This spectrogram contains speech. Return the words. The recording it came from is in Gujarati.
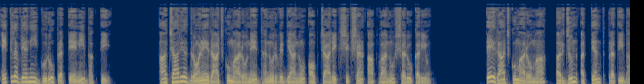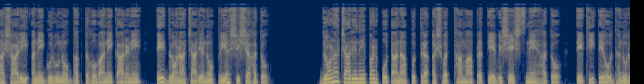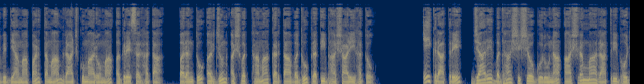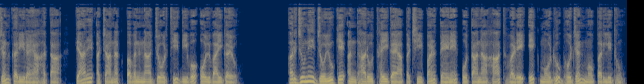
એકલવ્યની ગુરુ પ્રત્યેની ભક્તિ. આચાર્ય દ્રોણે રાજકુમારોને ધનુર્વિદ્યાનું ઔપચારિક શિક્ષણ આપવાનું શરૂ કર્યું. તે રાજકુમારોમાં અર્જુન અત્યંત પ્રતિભાશાળી અને ગુરુનો ભક્ત હોવાને કારણે તે દ્રોણાચાર્યનો પ્રિય શિષ્ય હતો. દ્રોણાચાર્યને પણ પોતાના પુત્ર અશ્વત્થામા પ્રત્યે વિશેષ સ્નેહ હતો, તેથી તેઓ ધનુર્વિદ્યામાં પણ તમામ રાજકુમારોમાં અગ્રેસર હતા. પરંતુ અર્જુન અશ્વત્થામા કરતાં વધુ પ્રતિભાશાળી હતો. એક રાત્રે, જ્યારે બધા શિષ્યો ગુરુના આશ્રમમાં રાત્રિભોજન કરી રહ્યા હતા, ત્યારે અચાનક પવનના જોરથી દીવો ઓલવાઈ ગયો. અર્જુને જોયું કે અંધારું થઈ ગયા પછી પણ તેણે પોતાના હાથ વડે એક મોઢું ભોજન મોં પર લીધું.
